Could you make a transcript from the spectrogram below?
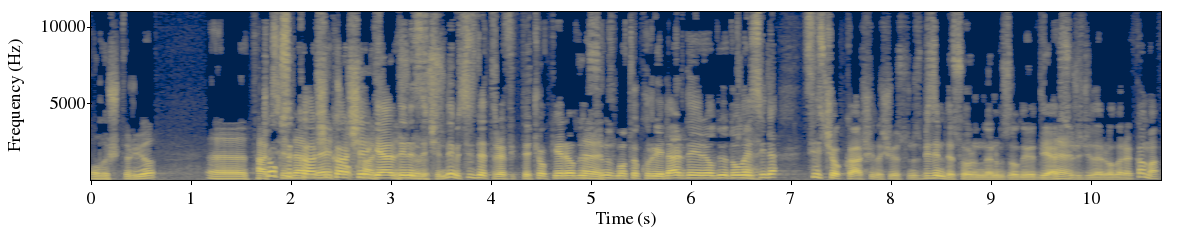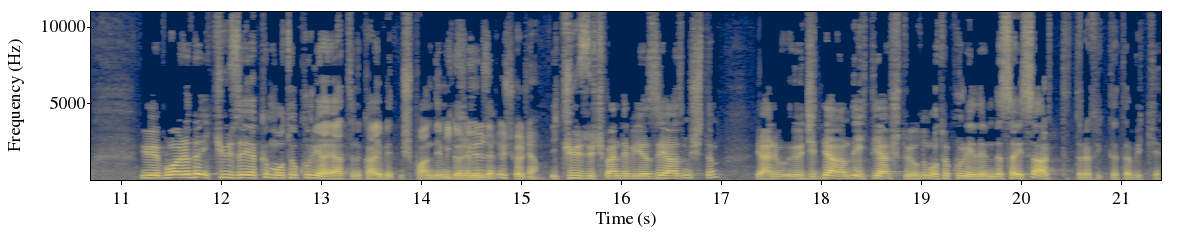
oluşturuyor. Ee, Çok sık karşı çok karşıya geldiğiniz karşılaşıyoruz. için değil mi? Siz de trafikte çok yer alıyorsunuz, motokuryeler de yer alıyor. Dolayısıyla siz çok karşılaşıyorsunuz. Bizim de sorunlarımız oluyor diğer Evet. sürücüler olarak ama e, bu arada 200'e yakın motokurye hayatını kaybetmiş pandemi döneminde. 203 hocam. 203 ben de bir yazı yazmıştım. Yani e, ciddi anlamda ihtiyaç duyuldu. Motokuryelerin de sayısı arttı trafikte tabii ki.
